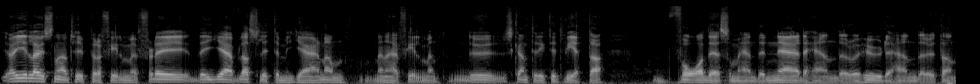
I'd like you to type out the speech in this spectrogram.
Jag gillar ju sådana här typer av filmer för det, det jävlas lite med hjärnan med den här filmen. Du ska inte riktigt veta vad det är som händer, när det händer och hur det händer utan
